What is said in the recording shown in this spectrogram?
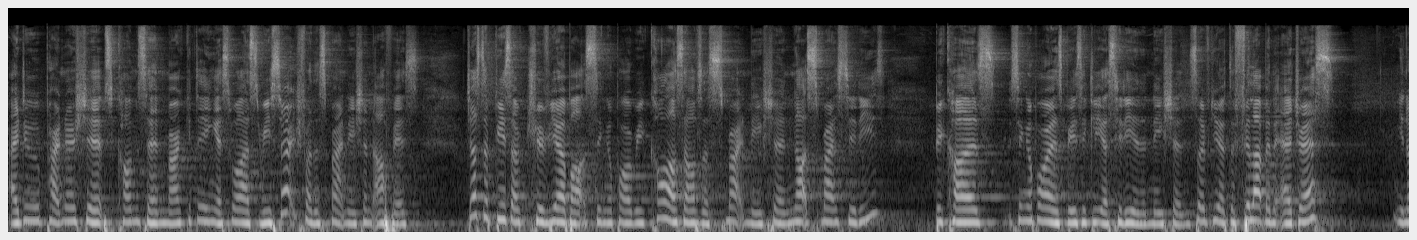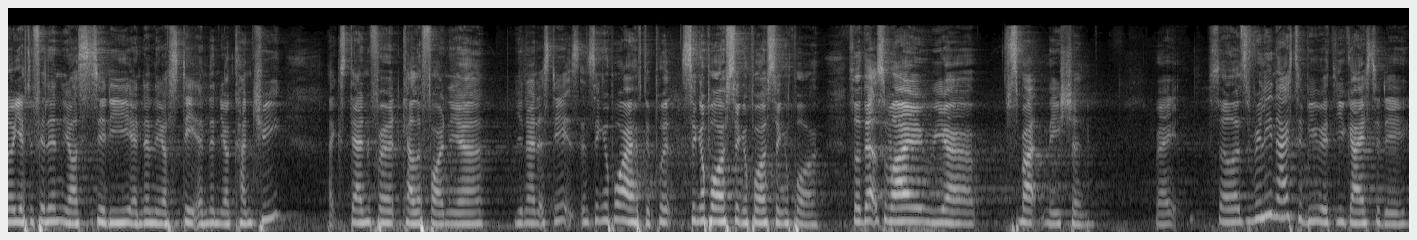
I do partnerships, comms, and marketing, as well as research for the Smart Nation office. Just a piece of trivia about Singapore we call ourselves a smart nation, not smart cities, because Singapore is basically a city in a nation. So if you have to fill up an address, you know, you have to fill in your city and then your state and then your country, like Stanford, California, United States. In Singapore, I have to put Singapore, Singapore, Singapore. So that's why we are smart nation, right? So it's really nice to be with you guys today.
